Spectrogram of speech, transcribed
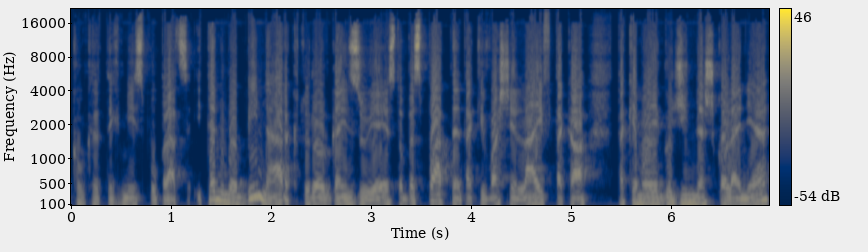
konkretnych miejsc współpracy. I ten webinar, który organizuję, jest to bezpłatny, taki właśnie live, taka, takie moje godzinne szkolenie.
